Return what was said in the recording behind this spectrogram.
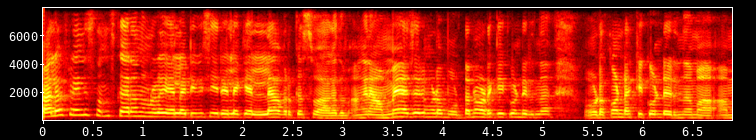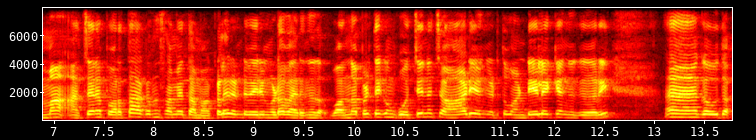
ഹലോ ഫ്രണ്ട്സ് നമസ്കാരം. നമ്മുടെ കേരള ടി വി സീരിയലിലേക്ക് എല്ലാവർക്കും സ്വാഗതം. അങ്ങനെ അമ്മ അച്ഛനും കൂടെ മുട്ടൻ ഉടക്കിക്കൊണ്ടിരുന്ന് ഉടക്കൊണ്ടാക്കിക്കൊണ്ടിരുന്ന അമ്മ അച്ഛനെ പുറത്താക്കുന്ന സമയത്താണ് മക്കൾ രണ്ടുപേരും കൂടെ വരുന്നത്. വന്നപ്പോഴത്തേക്കും കൊച്ചിനെ ചാടി അങ്ങ് എടുത്ത് വണ്ടിയിലേക്ക് അങ്ങ് കയറി ഗൗതം.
